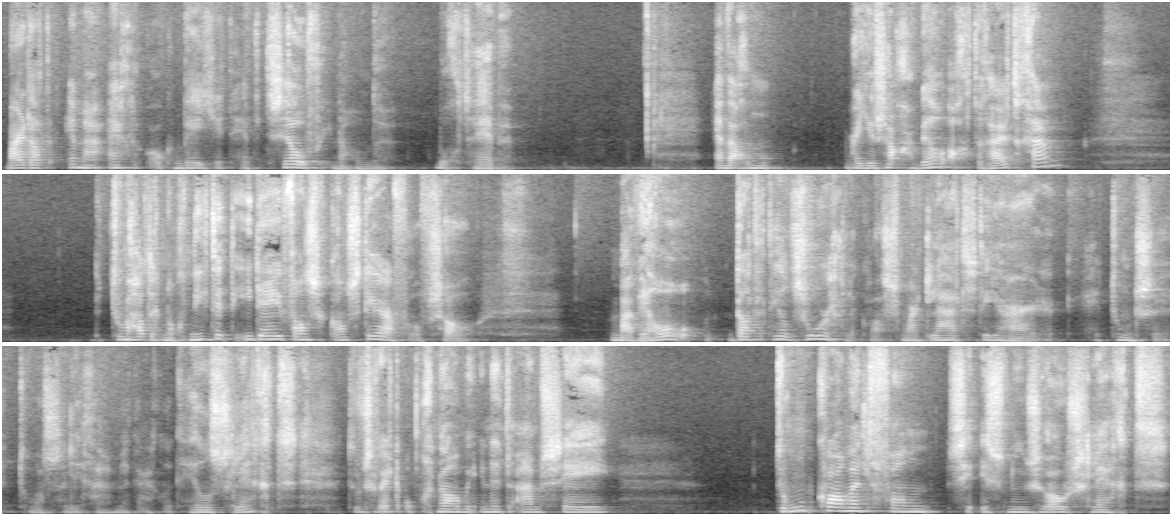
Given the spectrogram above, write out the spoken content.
Maar dat Emma eigenlijk ook een beetje het heft zelf in handen mocht hebben. En waarom? Maar je zag haar wel achteruit gaan. Toen had ik nog niet het idee van ze kan sterven of zo. Maar wel dat het heel zorgelijk was. Maar het laatste jaar, toen, ze, toen was ze lichamelijk eigenlijk heel slecht. Toen ze werd opgenomen in het AMC. Toen kwam het van, ze is nu zo slecht.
